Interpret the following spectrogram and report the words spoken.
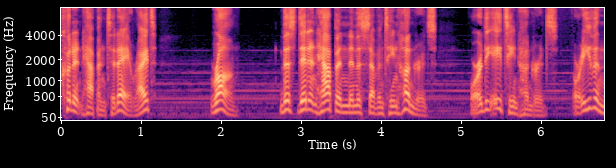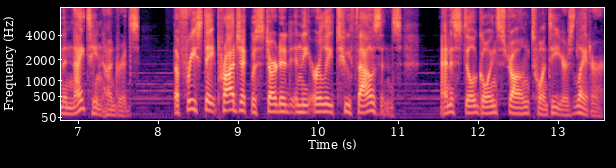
couldn't happen today, right? Wrong. This didn't happen in the 1700s, or the 1800s, or even the 1900s. The Free State Project was started in the early 2000s and is still going strong 20 years later.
